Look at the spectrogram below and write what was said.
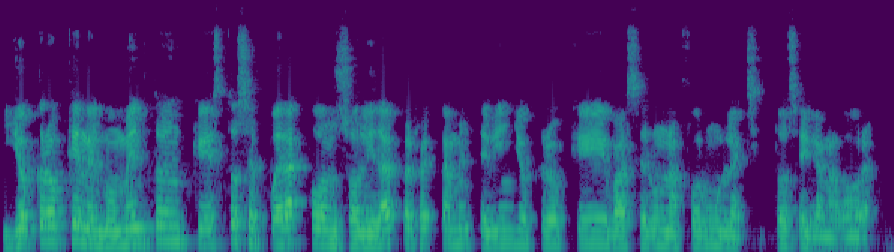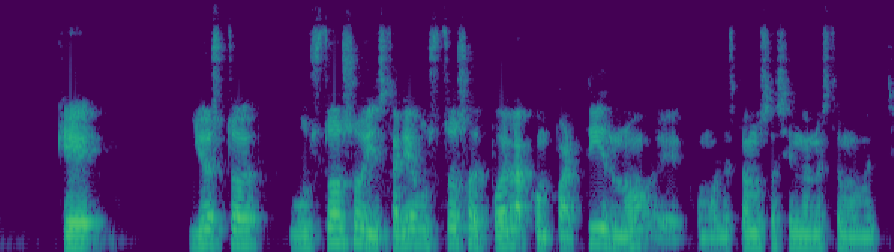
Y yo creo que en el momento en que esto se pueda consolidar perfectamente bien, yo creo que va a ser una fórmula exitosa y ganadora. Que yo estoy, gustoso y estaría gustoso de poderla compartir, ¿no? Eh, como lo estamos haciendo en este momento.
